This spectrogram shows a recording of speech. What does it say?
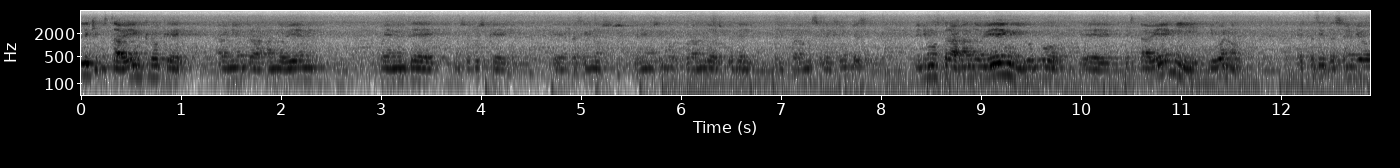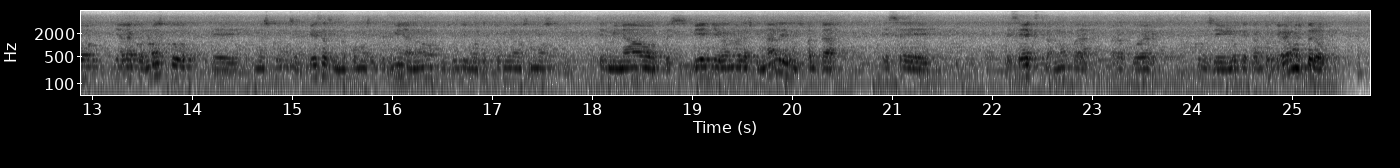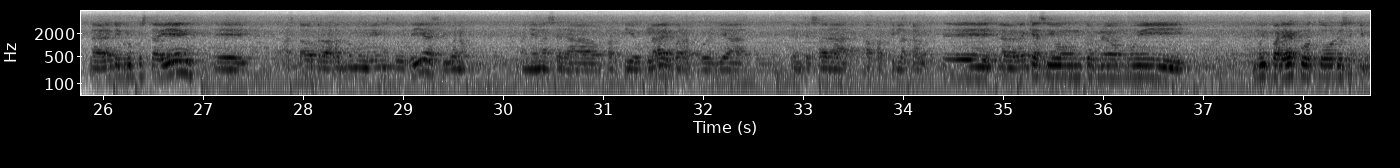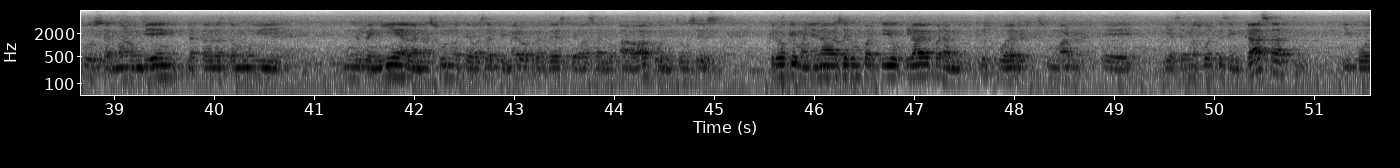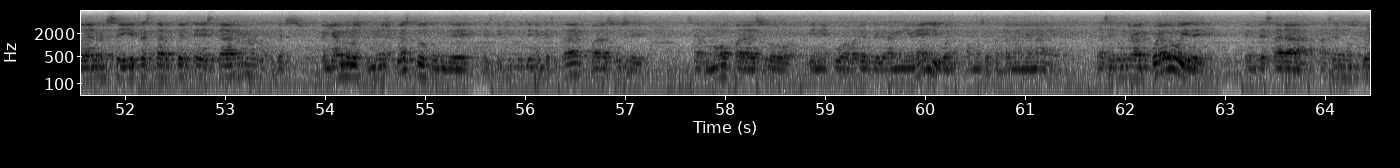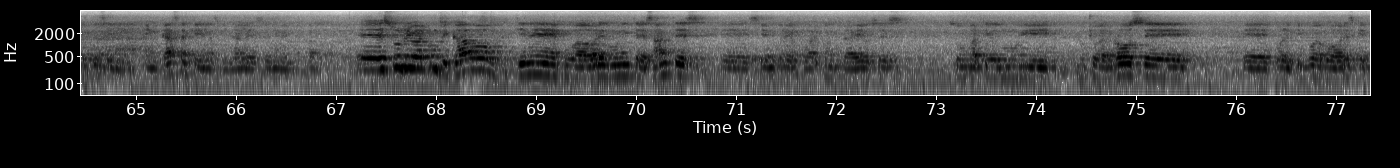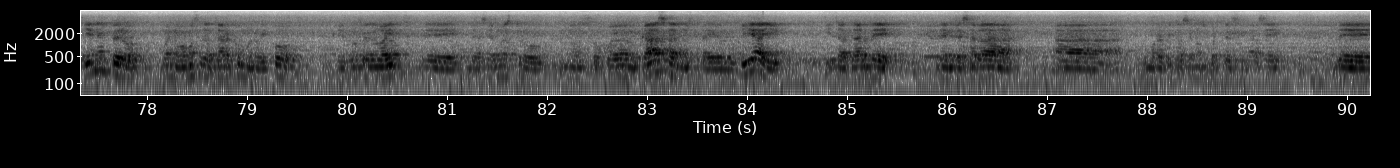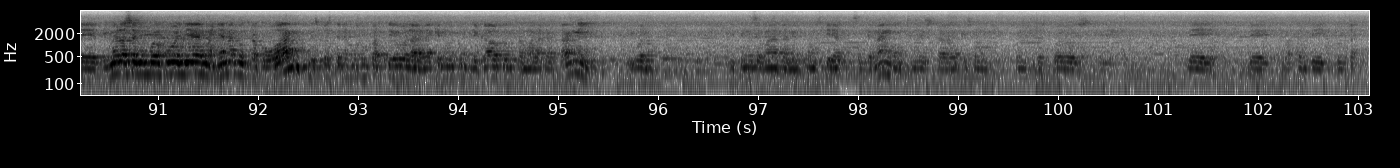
El equipo está bien, creo que ha venido trabajando bien. Obviamente nosotros que, recién nos venimos incorporando después del, del de selección, pues venimos trabajando bien, el grupo eh, está bien y, bueno, esta situación yo ya la conozco, eh, no es cómo se empieza, sino cómo se termina, ¿no? Los últimos dos torneos hemos terminado pues, bien llegando a las finales, nos falta ese, ese extra, ¿no? Para, para poder conseguir lo que tanto queremos, pero la verdad que el grupo está bien, eh, ha estado trabajando muy bien estos días y bueno, mañana será un partido clave para poder ya empezar a, partir la tabla. Eh, la verdad que ha sido un torneo muy, muy parejo, todos los equipos se armaron bien, la tabla está muy, muy reñida, ganas uno, te vas al primero, perdés, te vas abajo, entonces creo que mañana va a ser un partido clave para nosotros poder sumar eh, y hacernos fuertes en casa y poder seguir estar, estar pues, peleando los primeros puestos donde este equipo tiene que estar, para eso se, se, armó, para eso tiene jugadores de gran nivel y bueno, vamos a tratar mañana de hacer un gran juego y de empezar a hacernos fuertes en, casa que en las finales es muy importante. Es un rival complicado, tiene jugadores muy interesantes, eh, siempre jugar contra ellos es, son partidos muy, mucho de roce, eh, por el tipo de jugadores que tienen, pero bueno, vamos a tratar, como lo dijo el profe Dwight, de hacer nuestro, nuestro juego en casa, nuestra ideología y, y tratar de, de empezar a, como repito, hacernos base de primero hacer un buen juego el día de mañana contra Cobán, después tenemos un partido la verdad que muy complicado contra Malacatán y, y bueno, el fin de semana también tenemos que ir a Quetzaltenango, entonces la verdad que son, son tres juegos de, de bastante dificultad.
